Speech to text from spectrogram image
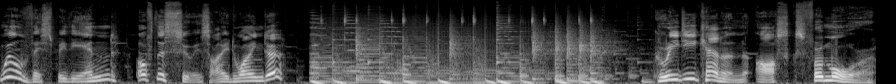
Will this be the end of the Suicide Winder? Greedy Canonn asks for more.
